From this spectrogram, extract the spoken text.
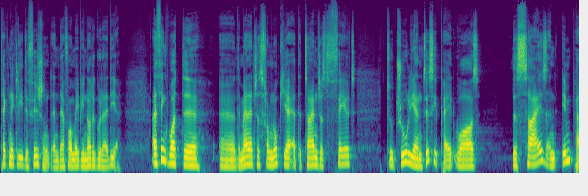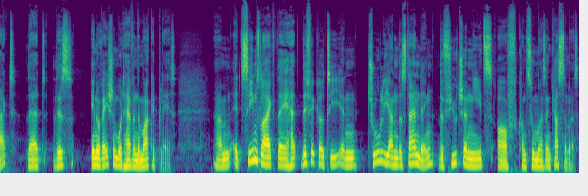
technically deficient and therefore maybe not a good idea. I think what the uh, the managers from Nokia at the time just failed to truly anticipate was the size and impact that this innovation would have in the marketplace. Um, it seems like they had difficulty in truly understanding the future needs of consumers and customers.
